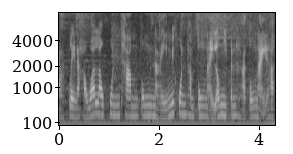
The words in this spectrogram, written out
กักเลยนะคะ ว่าเราควรทำตรงไหน ไม่ควรทำตรงไหนเรามีปัญหาตรงไหนนะคะ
